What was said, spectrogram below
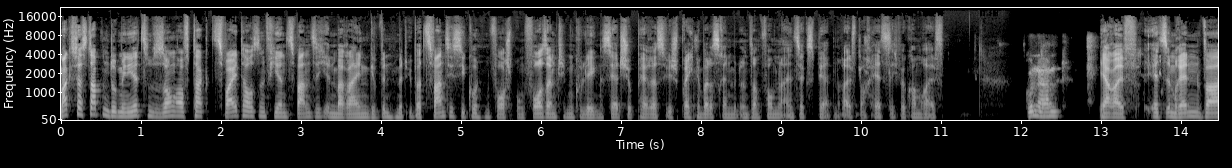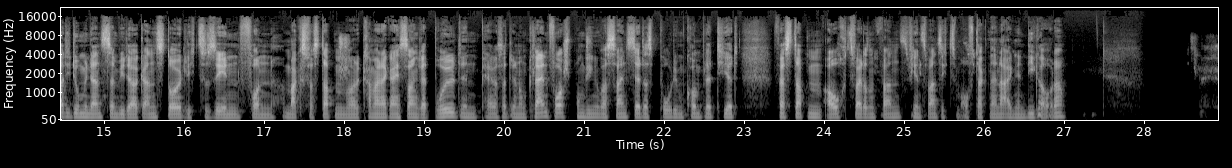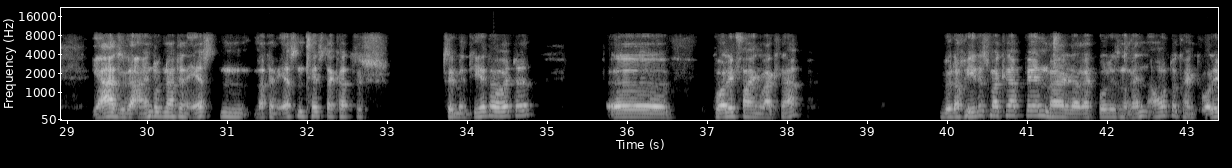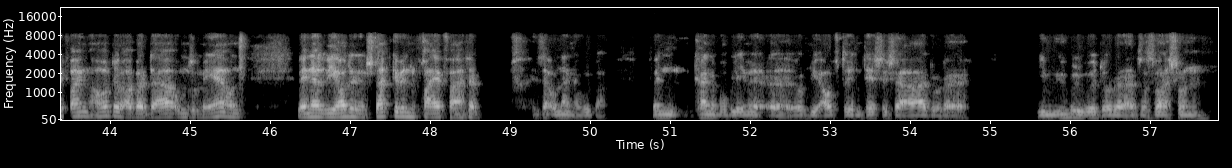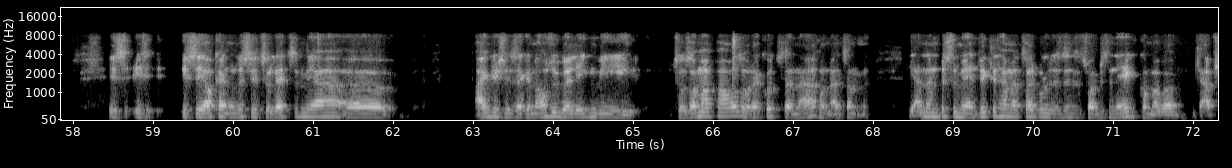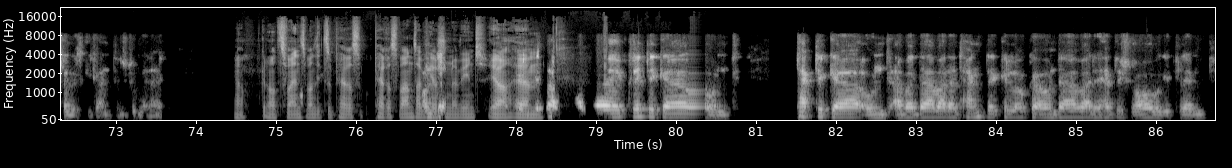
Max Verstappen dominiert zum Saisonauftakt 2024 in Bahrain, gewinnt mit über 20 Sekunden Vorsprung vor seinem Teamkollegen Sergio Perez. Wir sprechen über das Rennen mit unserem Formel 1-Experten Ralf Bach. Herzlich willkommen, Ralf. Guten Abend. Ja, Ralf, jetzt im Rennen war die Dominanz dann wieder ganz deutlich zu sehen von Max Verstappen. Kann man ja gar nicht sagen Red Bull, denn Perez hat ja noch einen kleinen Vorsprung gegenüber Sainz, der das Podium komplettiert. Verstappen auch 2024 zum Auftakt in einer eigenen Liga, oder? Ja, also der Eindruck nach, den ersten, nach dem ersten Testtag hat sich zementiert heute. Äh, Qualifying war knapp. Wird auch jedes Mal knapp werden, weil der Red Bull ist ein Rennauto, kein Qualifying-Auto, aber da umso mehr. Und wenn er wie heute den Stadtgewinn in freie Fahrt hat, ist er uneinholbar. Wenn keine Probleme äh, irgendwie auftreten, technischer Art oder ihm übel wird oder also es war schon, ist, ist, ich sehe auch keinen Unterschied zu letztem Jahr. Äh, eigentlich ist er genauso überlegen wie zur Sommerpause oder kurz danach. Und als dann die anderen ein bisschen mehr entwickelt haben als Red Bull, sind sie zwar ein bisschen näher gekommen, aber der Abstand ist gigantisch. Tut mir leid. Ja, genau, 22 zu Peres, Peres waren habe ich ja schon erwähnt. Ja, ähm, Kritiker und Taktiker und aber da war der Tankdeckel locker und da war der hat die Schraube geklemmt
